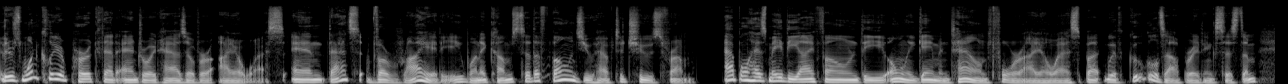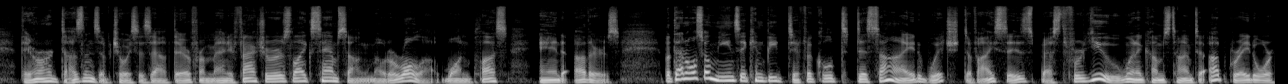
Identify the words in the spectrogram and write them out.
there's one clear perk that Android has over iOS, and that's variety when it comes to the phones you have to choose from. Apple has made the iPhone the only game in town for iOS, but with Google's operating system, there are dozens of choices out there from manufacturers like Samsung, Motorola, OnePlus, and others. But that also means it can be difficult to decide which device is best for you when it comes time to upgrade or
